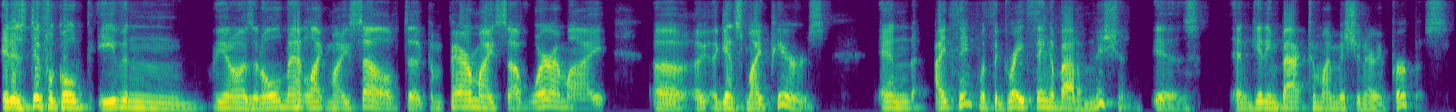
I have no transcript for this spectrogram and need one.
It is difficult, even, you know, as an old man like myself, to compare myself. Where am I uh, against my peers? And I think what the great thing about a mission is, and getting back to my missionary purpose,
